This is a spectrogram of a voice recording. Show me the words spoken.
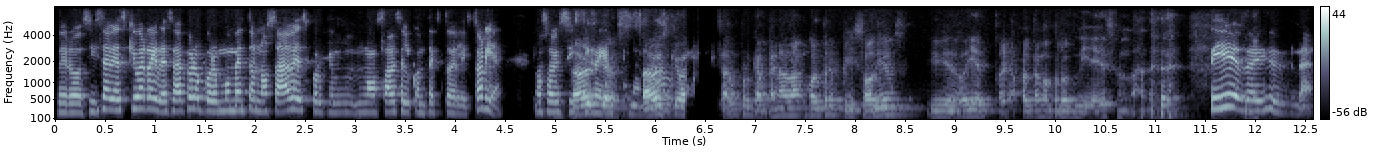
pero sí sabías que iba a regresar, pero por un momento no sabes porque no sabes el contexto de la historia, no sabes si sí ¿Sabes, que, regresa. no. sabes que va a regresar porque apenas van cuatro episodios y dices, oye, todavía faltan otros diez. ¿no? Sí, o sea, dices, nah.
